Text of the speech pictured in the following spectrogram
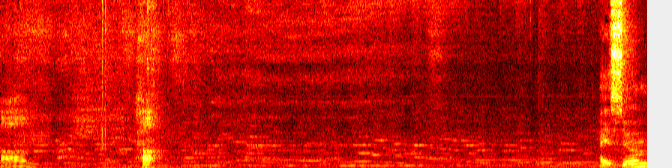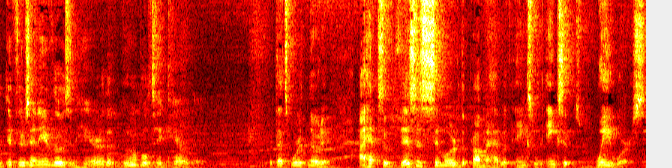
Um, huh. I assume if there's any of those in here, that lube will take care of it. But that's worth noting. I had so this is similar to the problem I had with inks. With inks, it was way worse.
